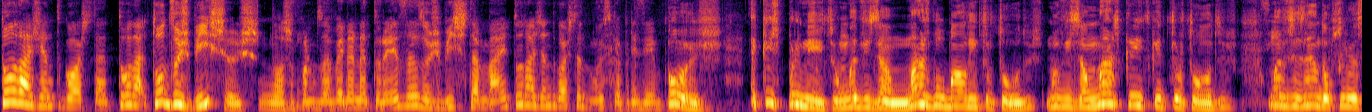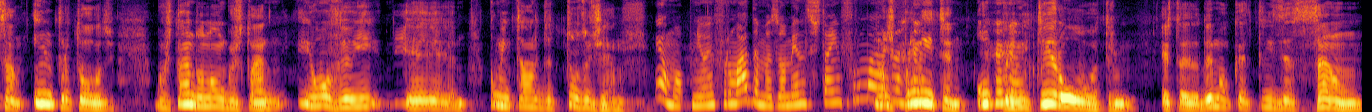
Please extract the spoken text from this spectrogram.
toda a gente gosta, toda, todos os bichos, nós formos a ver na natureza, os bichos também, toda a gente gosta de música, por exemplo. Pois, é que isto permite uma visão mais global entre todos, uma visão mais crítica entre todos, uma visão de observação entre todos, gostando ou não gostando, eu ouvi eh, comentários de todos os géneros. É uma opinião informada, mas ao menos está informada. Mas permite o permitir ao outro esta democratização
